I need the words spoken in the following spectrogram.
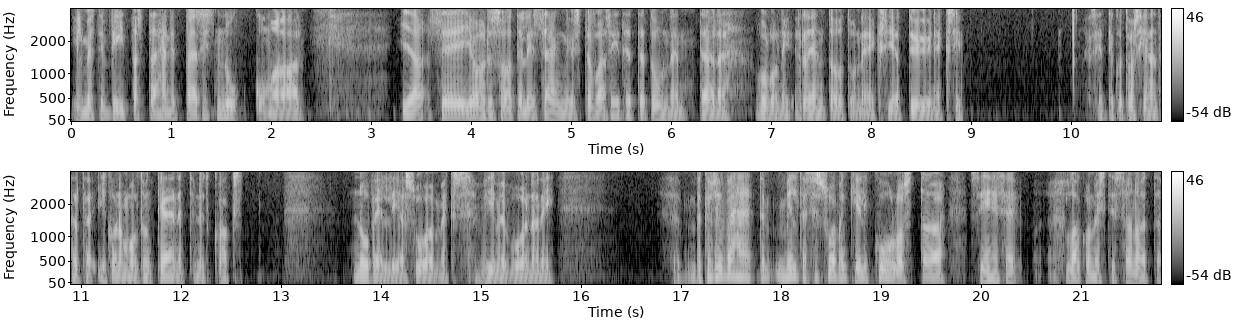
Ilmeisesti viittasi tähän, että pääsisi nukkumaan. Ja se ei johdu hotelin sängystä, vaan siitä, että tunnen täällä oloni rentoutuneeksi ja tyyneksi. Sitten kun tosiaan tältä Ikonomolta on käännetty nyt kaksi novellia suomeksi viime vuonna, niin mä kysyn vähän, että miltä se suomen kieli kuulostaa. Siihen se lakonisti sanoi, että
